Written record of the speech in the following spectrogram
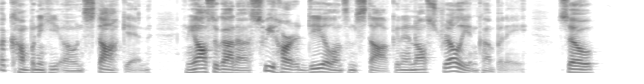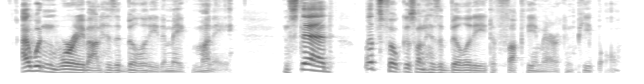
a company he owned stock in. And he also got a sweetheart deal on some stock in an Australian company. So I wouldn't worry about his ability to make money. Instead, let's focus on his ability to fuck the American people,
